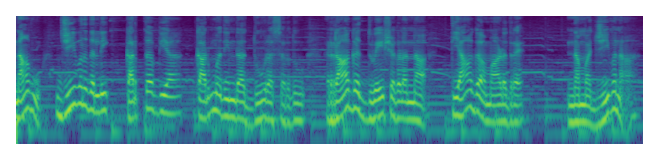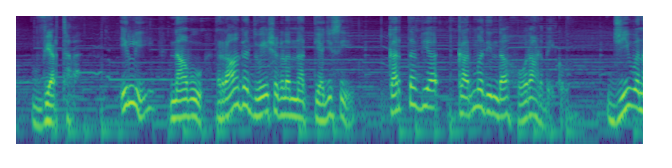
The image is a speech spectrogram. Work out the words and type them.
ನಾವು ಜೀವನದಲ್ಲಿ ಕರ್ತವ್ಯ, ಕರ್ಮದಿಂದ ದೂರ ಸರಿದು ರಾಗದ್ವೇಷಗಳನ್ನು ತ್ಯಾಗ ಮಾಡಿದ್ರೆ ನಮ್ಮ ಜೀವನ ವ್ಯರ್ಥ. ಇಲ್ಲಿ ನಾವು ರಾಗದ್ವೇಷಗಳನ್ನು ತ್ಯಜಿಸಿ ಕರ್ತವ್ಯ, ಕರ್ಮದಿಂದ ಹೋರಾಡಬೇಕು. ಜೀವನ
